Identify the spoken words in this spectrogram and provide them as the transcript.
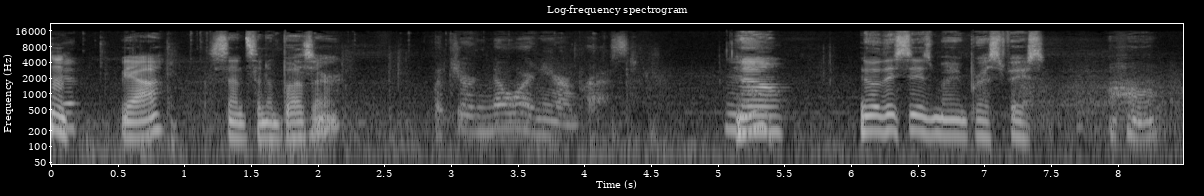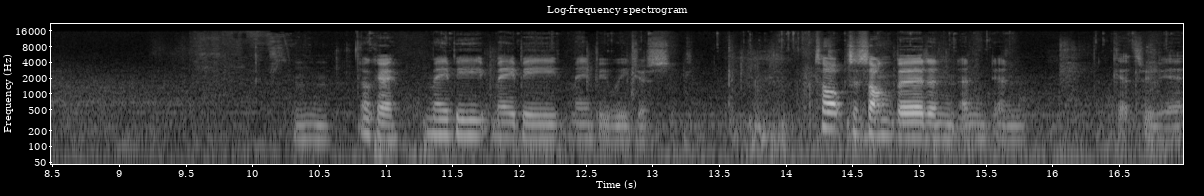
yeah. Yeah? Sensing a buzzer? But you're nowhere near impressed. No. No, this is my impressed face. Uh-huh. Okay, maybe, maybe, maybe we just talk to Songbird and, and, and get through here.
